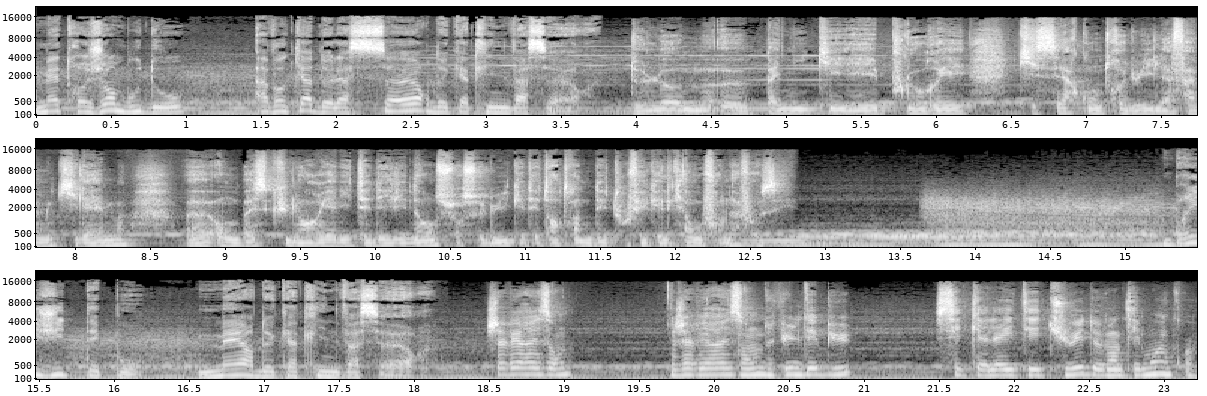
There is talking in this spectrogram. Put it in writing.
Maître Jean Boudot, avocat de la sœur de Kathleen Vasseur de l'homme euh, paniqué et éploré qui sert contre lui la femme qu'il aime, euh, on bascule en réalité d'évidence sur celui qui était en train d'étouffer quelqu'un au fond d'un fossé. Brigitte Thépeau, mère de Kathleen Vasseur. J'avais raison. J'avais raison depuis le début. C'est qu'elle a été tuée devant témoin, quoi.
